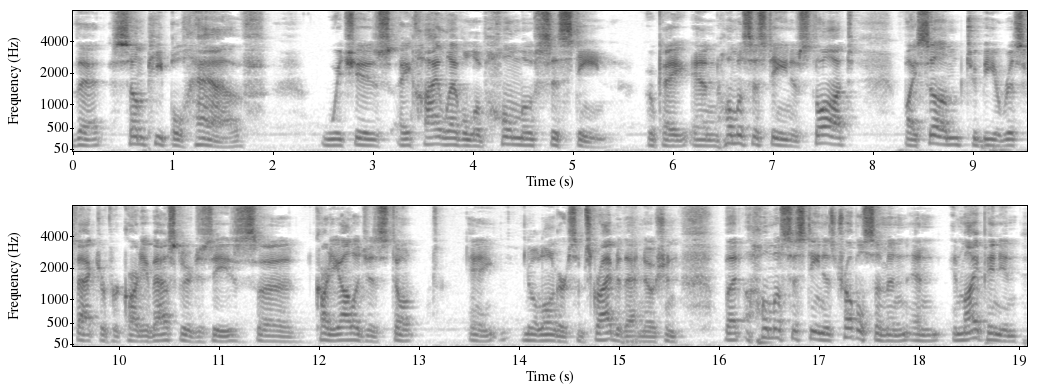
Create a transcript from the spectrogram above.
that some people have, which is a high level of homocysteine. Okay. And homocysteine is thought by some to be a risk factor for cardiovascular disease. Uh, cardiologists don't any, no longer subscribe to that notion, but homocysteine is troublesome and, and in my opinion,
